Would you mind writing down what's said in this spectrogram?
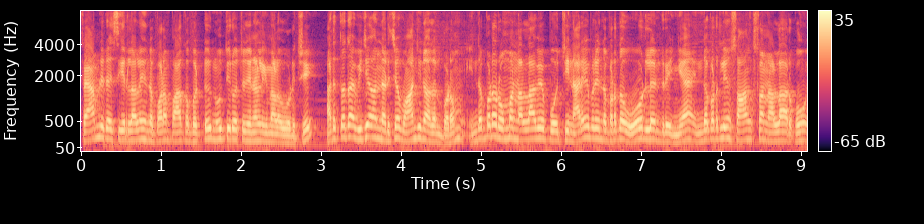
ஃபேமிலி ரசிகர்களாலும் இந்த படம் பார்க்கப்பட்டு நூற்றி இருபத்தஞ்சு நாளைக்கு மேலே ஓடிச்சு. அடுத்ததாக விஜயகாந்த் நடிச்ச வாஞ்சிநாதன் படம். இந்த படம் ரொம்ப நல்லாவே போச்சு. நிறைய பேர் இந்த படத்தை ஓடலன்றீங்க. இந்த படத்துலையும் சாங்ஸ்லாம் நல்லா இருக்கும்.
